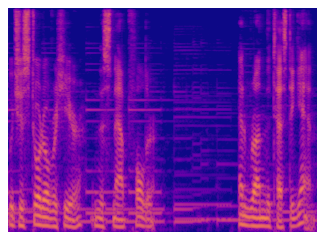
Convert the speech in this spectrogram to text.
which is stored over here in the snap folder, and run the test again?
